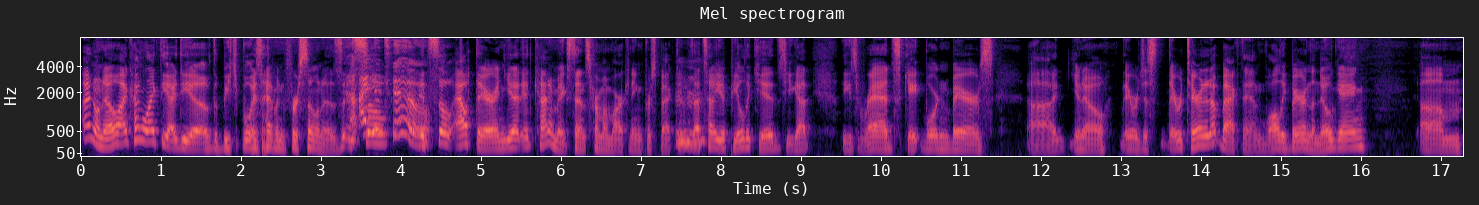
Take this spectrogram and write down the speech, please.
I don't know. I kind of like the idea of the Beach Boys having personas. It's I so, do too. It's so out there, and yet it kind of makes sense from a marketing perspective. Mm-hmm. That's how you appeal to kids. You got these rad skateboarding bears. Uh, you know, they were just they were tearing it up back then. Wally Bear and the No Gang. Um,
